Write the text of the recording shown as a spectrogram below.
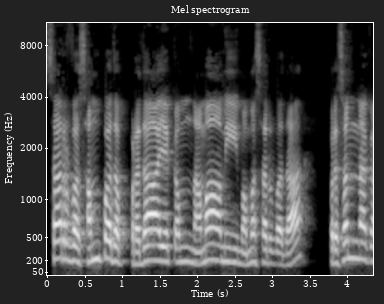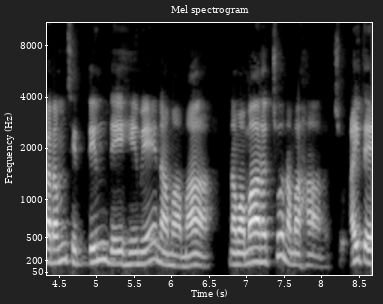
సర్వ సంపద ప్రదాయకం నమామి మమ సర్వదా ప్రసన్నకరం సిద్ధిం దేహిమే నమమ. నమమ అనొచ్చు నమః అనొచ్చు. అయితే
